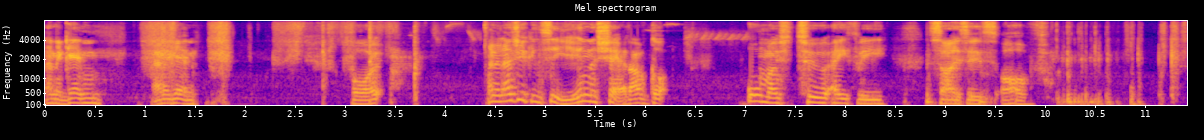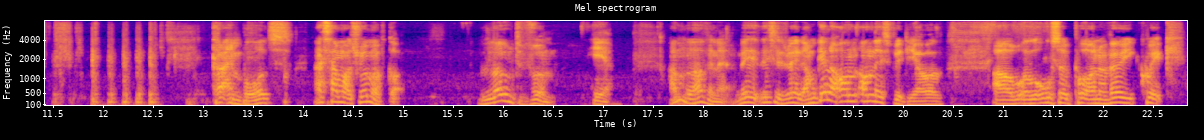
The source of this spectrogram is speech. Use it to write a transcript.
and again and again for it. I mean, as you can see, in the shed, I've got almost two A3 sizes of cutting boards. That's how much room I've got loads of them here. I'm loving it. This is really. I'm gonna on on this video. I'll, I will also put on a very quick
